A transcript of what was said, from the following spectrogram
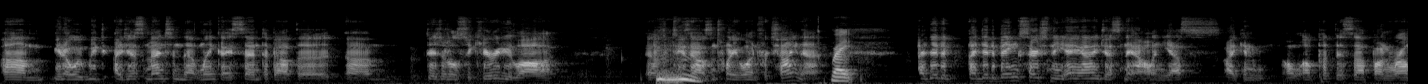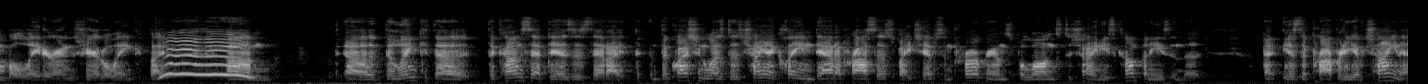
Um, you know, we, I just mentioned that link I sent about the um, digital security law of mm-hmm. 2021 for China. Right. I did a I did a Bing search in the AI just now, and yes, I can. I'll, I'll put this up on Rumble later and share the link. But um, uh, the link, the the concept is is that I the question was, does China claim data processed by chips and programs belongs to Chinese companies and the uh, is the property of China?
